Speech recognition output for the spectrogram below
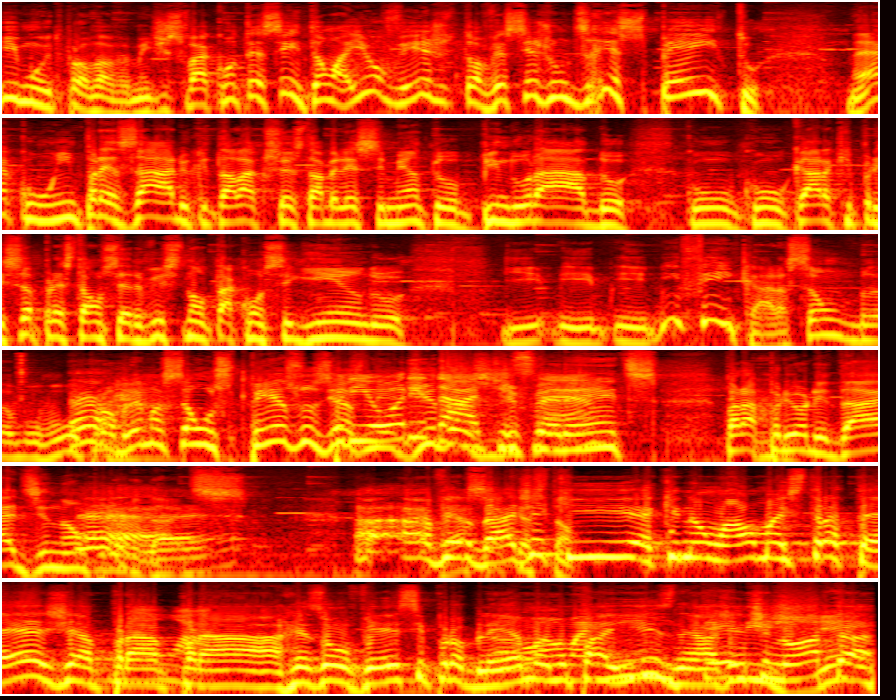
E muito provavelmente isso vai acontecer. Então aí eu vejo que talvez seja um desrespeito, né? Com o empresário que tá lá com o seu estabelecimento pendurado, com, com o cara que precisa prestar um serviço e não tá conseguindo. E, e- e, enfim, cara, são, o, o É. problema são os pesos e as medidas Prioridades, né? diferentes para prioridades e não prioridades. A, a verdade é, questão. que, é que não há uma estratégia para resolver esse problema no país, né? A gente nota.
